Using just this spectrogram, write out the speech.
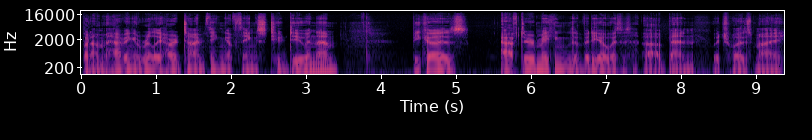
But I'm having a really hard time thinking of things to do in them because after making the video with uh, Ben, which was my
